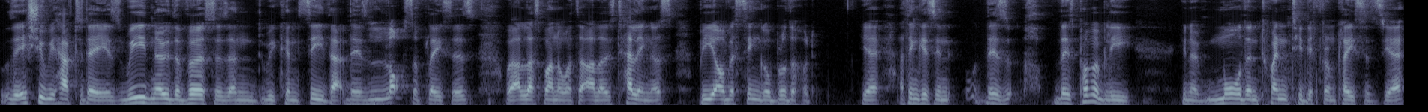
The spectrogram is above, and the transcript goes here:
the issue we have today is we know the verses and we can see that there's lots of places where Allah subhanahu wa ta'ala is telling us be of a single brotherhood. Yeah, I think it's in there's there's probably you know, more than 20 different places, yeah?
